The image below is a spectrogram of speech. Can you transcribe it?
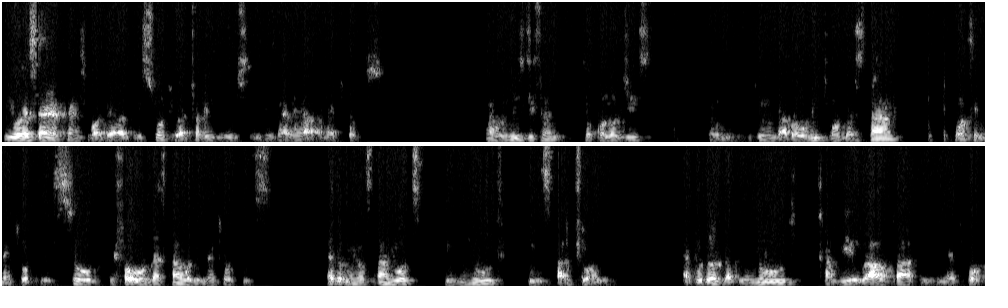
the OSI reference model is what we actually use in designing our networks. And we use different topologies in doing that, but we need to understand what a network is. So before we understand what a network is, let us understand what a node is actually. I told us that a node can be a router in the network.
